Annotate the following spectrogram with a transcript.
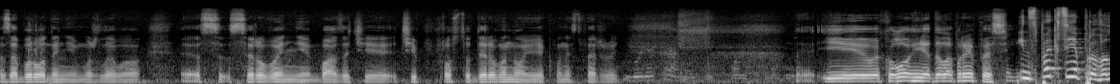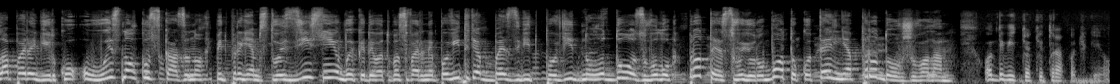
заборонені, можливо, е, сировинні бази, чи, чи просто деревиною, як вони стверджують. І екологія дала припис. Інспекція провела перевірку. У висновку сказано, підприємство здійснює викиди в атмосферне повітря без відповідного дозволу. Проте свою роботу котельня продовжувала. От дивіться ці трапочки. о.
